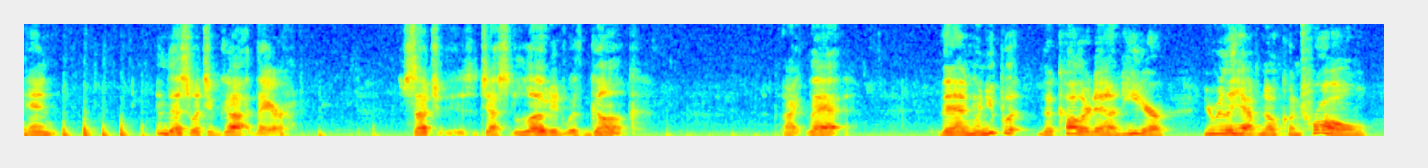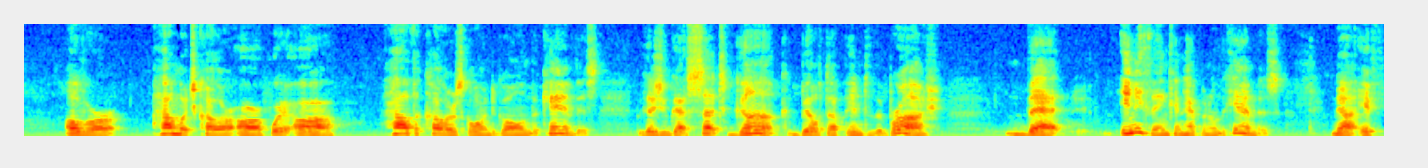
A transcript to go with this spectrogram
and, and that's what you've got there such is just loaded with gunk like that then when you put the color down here you really have no control over how much color or where uh, how the color is going to go on the canvas because you've got such gunk built up into the brush that anything can happen on the canvas. Now if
